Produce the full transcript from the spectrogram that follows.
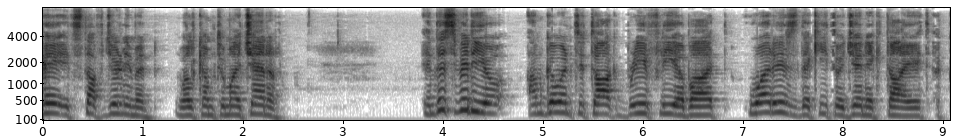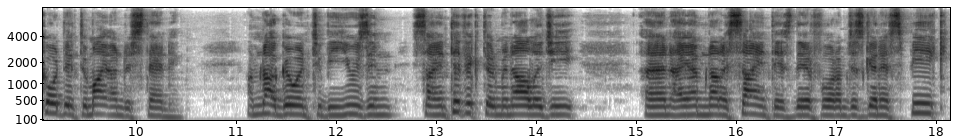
Hey, it's Tough Journeyman. Welcome to my channel. In this video, I'm going to talk briefly about what is the ketogenic diet according to my understanding. I'm not going to be using scientific terminology and I am not a scientist, therefore I'm just going to speak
